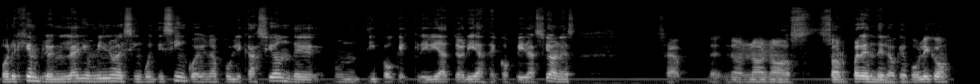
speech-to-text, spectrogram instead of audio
Por ejemplo, en el año 1955 hay una publicación de un tipo que escribía teorías de conspiraciones, o sea, no, no nos sorprende lo que publicó,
